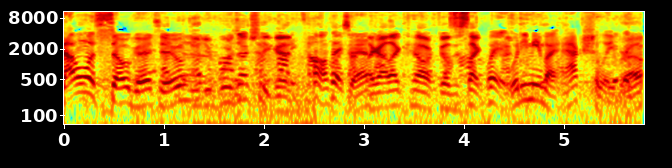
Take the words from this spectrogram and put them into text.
That one was so good too. Dude, your board's actually good. Oh, thanks, man. Like I like how it feels. It's like Wait, what do you mean by actually, bro?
